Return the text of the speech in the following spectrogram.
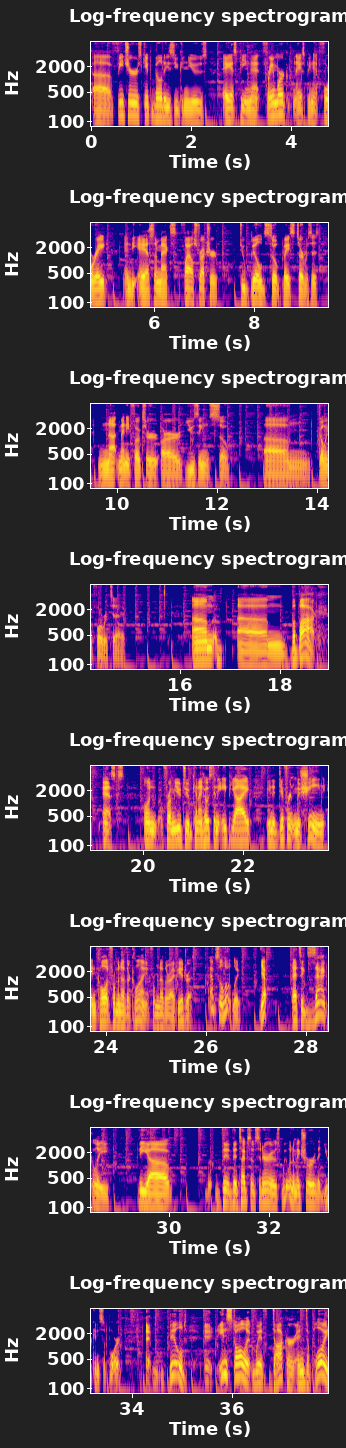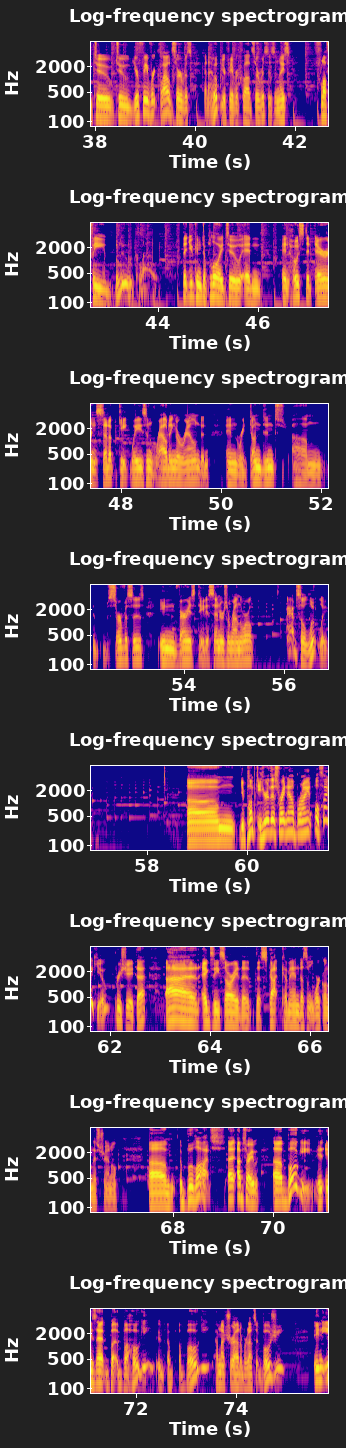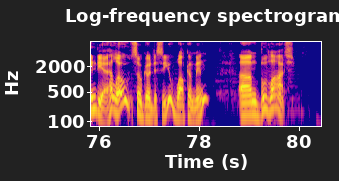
uh, features, capabilities. You can use ASP.NET Framework, ASP.NET 4.8, and the ASMX file structure to build SOAP based services. Not many folks are, are using SOAP um, going forward today. Um, um, Babak asks on from YouTube, can I host an API in a different machine and call it from another client, from another IP address? Absolutely. Yep. That's exactly the uh, the, the types of scenarios we want to make sure that you can support. Uh, build, uh, install it with Docker, and deploy to to your favorite cloud service. And I hope your favorite cloud service is a nice, fluffy blue cloud that you can deploy to and and host it there and set up gateways and routing around and and redundant um, services in various data centers around the world. Absolutely. Um, you pumped to hear this right now, Bryant? Well, thank you. Appreciate that. Uh, Eggsy, sorry, the, the Scott command doesn't work on this channel. Um, Bulat, uh, I'm sorry, uh, Bogey, is, is that B- Bahogi? A, a Bogey? I'm not sure how to pronounce it. Boji? In India. Hello, so good to see you. Welcome in. Um, Bulat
